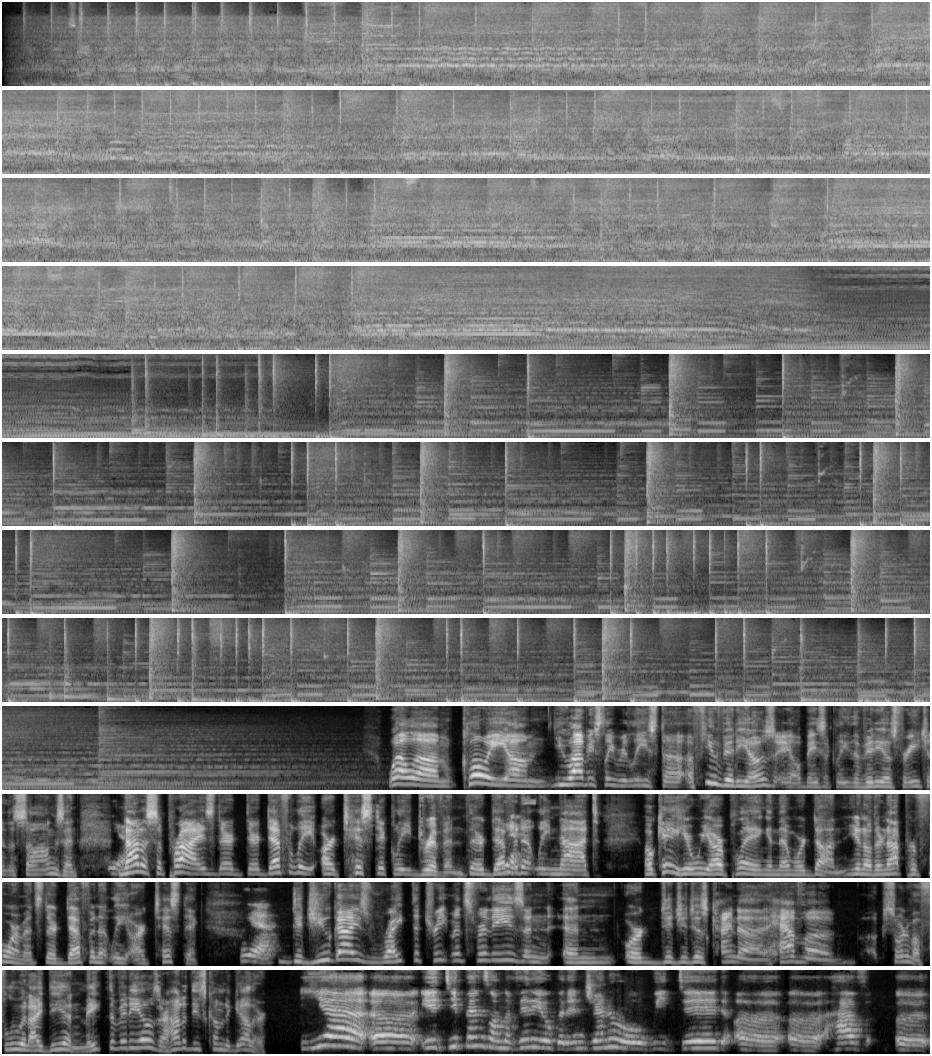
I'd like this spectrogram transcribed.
Well, um, Chloe, um, you obviously released uh, a few videos, you know, basically the videos for each of the songs, and Yeah. not a surprise, they're they're definitely artistically driven. They're yes, definitely not okay, here we are playing and then we're done. You know, they're not performance, they're definitely artistic. yeah. Did you guys write the treatments for these and and or did you just kind of have a, a sort of a fluid idea and make the videos or how did these come together? Yeah, uh, it depends on the video, but in general, we did uh, uh, have a,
